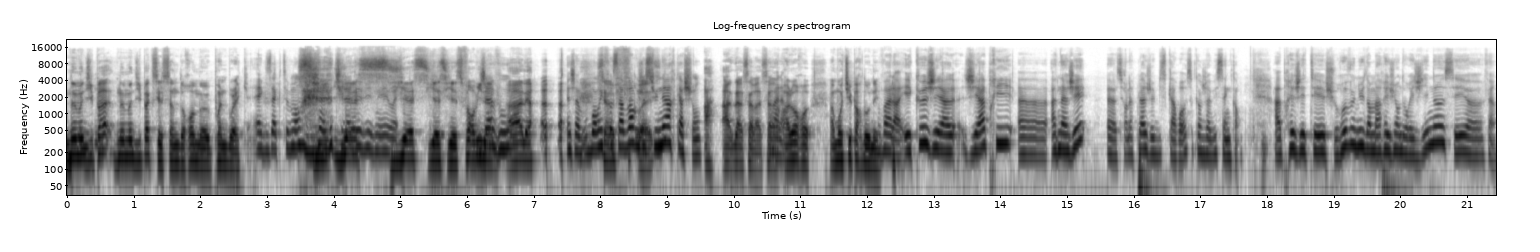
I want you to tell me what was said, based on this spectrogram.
Ne me dis pas, ne me dis pas que c'est le syndrome euh, Point Break. Exactement, tu l'as deviné. Ouais. Yes, yes, yes, formidable. J'avoue. J'avoue. Bon, il faut savoir que je suis née à Arcachon. Ah, ah ça va, ça va. Alors, euh, à moitié pardonné. Voilà, et que j'ai j'ai appris euh, à nager euh, sur la plage de Biscarros quand j'avais 5 ans. Après, j'étais, je suis revenue dans ma région d'origine, c'est euh, enfin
